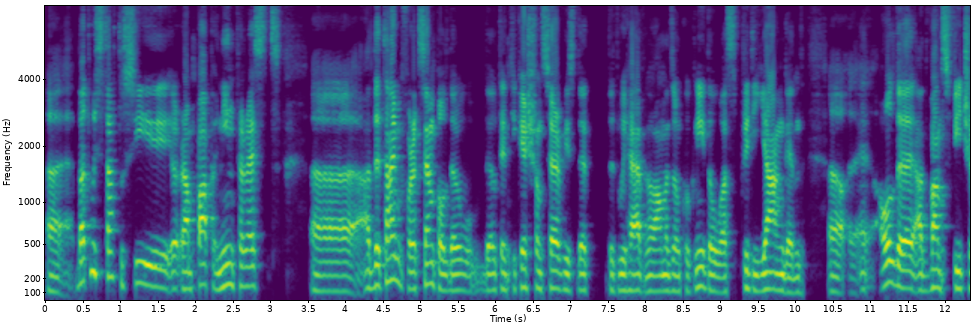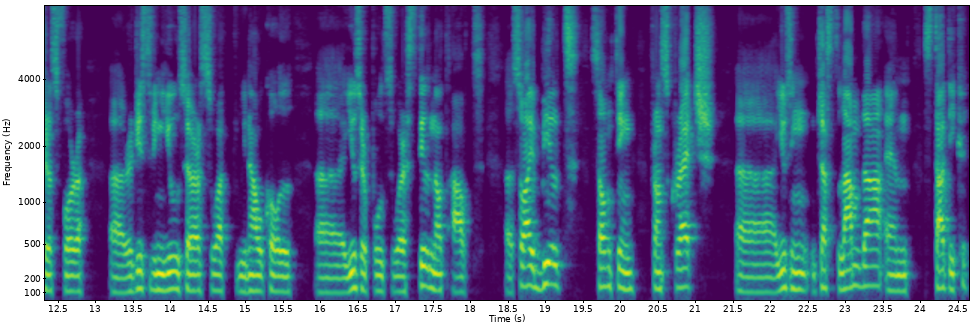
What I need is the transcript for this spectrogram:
but we start to see ramp up an interest. Uh, at the time, for example, the, the authentication service that, that we have on Amazon Cognito was pretty young, and uh, all the advanced features for registering users, what we now call user pools, were still not out. so I built something from scratch uh, using just Lambda and static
